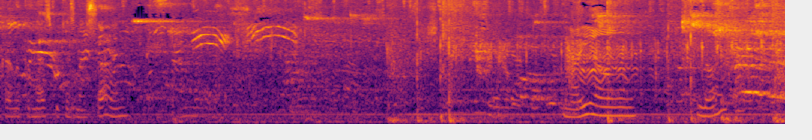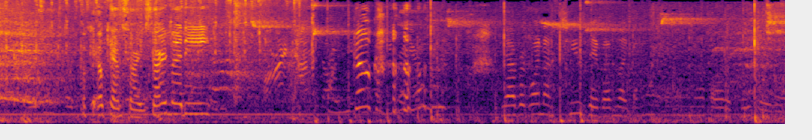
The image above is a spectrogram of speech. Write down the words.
Okay, I look a mess because my son. Hiya. No? Okay, okay, I'm sorry. Sorry, buddy. Go, go. Yeah, we're going on Tuesday, but I'm like, I don't, I don't know if I want to pay for it.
